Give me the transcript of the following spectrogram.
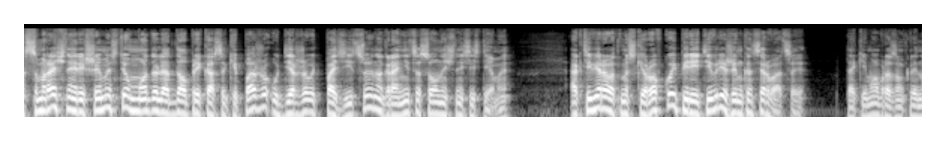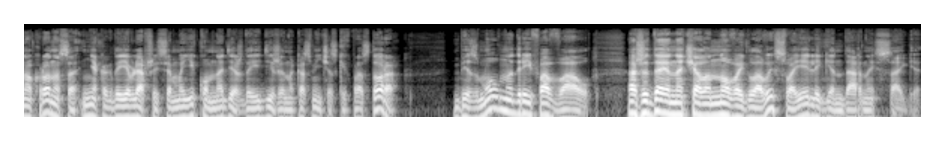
С мрачной решимостью модуль отдал приказ экипажу удерживать позицию на границе Солнечной системы, активировать маскировку и перейти в режим консервации. Таким образом, клинок Кроноса, некогда являвшийся маяком надежды и дижи на космических просторах, безмолвно дрейфовал – ожидая начала новой главы своей легендарной саге.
